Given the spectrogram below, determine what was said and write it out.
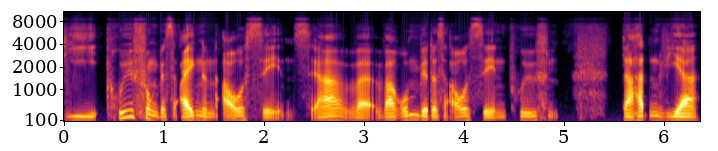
die Prüfung des eigenen Aussehens, ja, warum wir das Aussehen prüfen. Da hatten wir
